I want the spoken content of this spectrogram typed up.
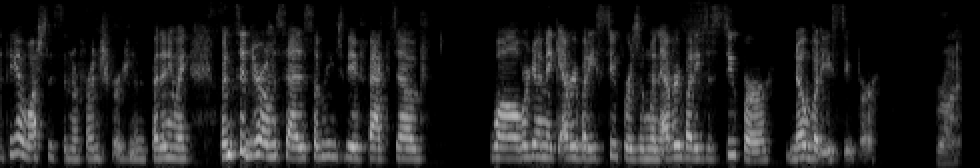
I think I watched this in a French version of it, but anyway, when Syndrome says something to the effect of, well, we're going to make everybody supers, and when everybody's a super, nobody's super. Right.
